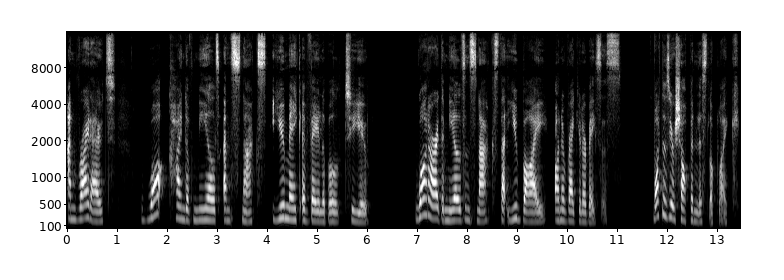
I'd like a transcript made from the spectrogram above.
and write out what kind of meals and snacks you make available to you. What are the meals and snacks that you buy on a regular basis? What does your shopping list look like?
